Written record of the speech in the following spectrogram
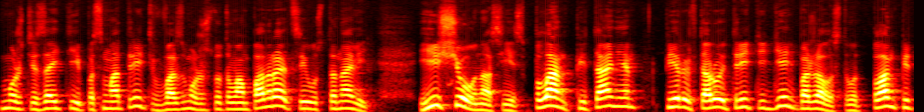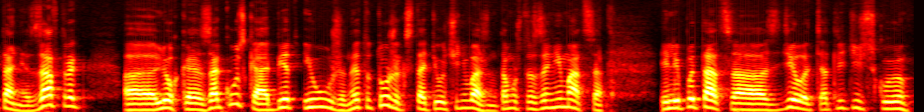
Можете зайти, посмотреть, возможно, что-то вам понравится и установить. Еще у нас есть план питания. Первый, второй, третий день, пожалуйста. Вот план питания. Завтрак, а, легкая закуска, обед и ужин. Это тоже, кстати, очень важно, потому что заниматься или пытаться сделать атлетическую,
